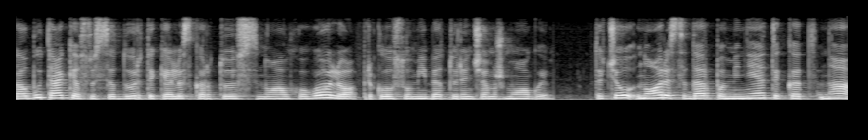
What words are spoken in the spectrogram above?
Galbūt tekė susidurti kelis kartus nuo alkoholio priklausomybę turinčiam žmogui. Tačiau norisi dar paminėti, kad na,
